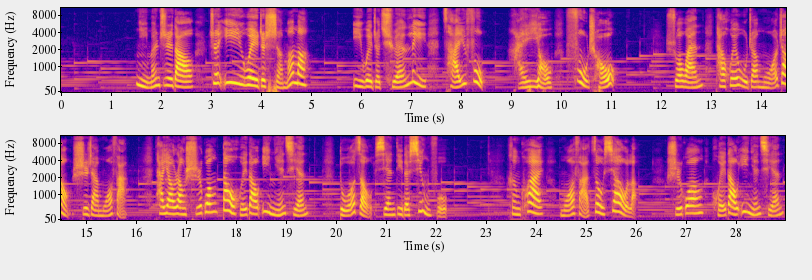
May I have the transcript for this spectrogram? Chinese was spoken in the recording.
你们知道这意味着什么吗？意味着权力、财富。”还有复仇。说完，他挥舞着魔杖，施展魔法。他要让时光倒回到一年前，夺走先帝的幸福。很快，魔法奏效了，时光回到一年前。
